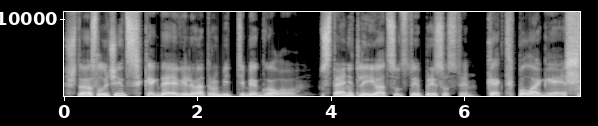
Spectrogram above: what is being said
«Что случится, когда я велю отрубить тебе голову? Станет ли ее отсутствие присутствием? Как ты полагаешь?»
